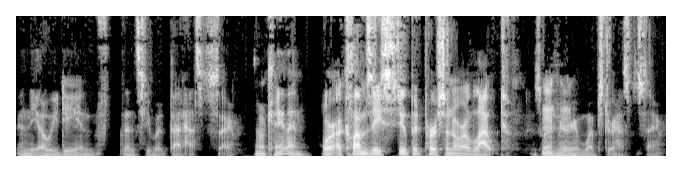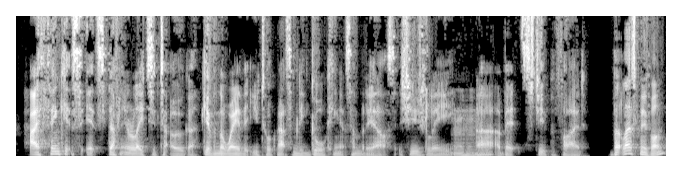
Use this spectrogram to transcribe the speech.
in the OED and then see what that has to say. Okay, then. Or a clumsy, stupid person, or a lout is what mm-hmm. Merriam-Webster has to say. I think it's it's definitely related to ogre, given the way that you talk about somebody gawking at somebody else. It's usually mm-hmm. uh, a bit stupefied. But let's move on.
